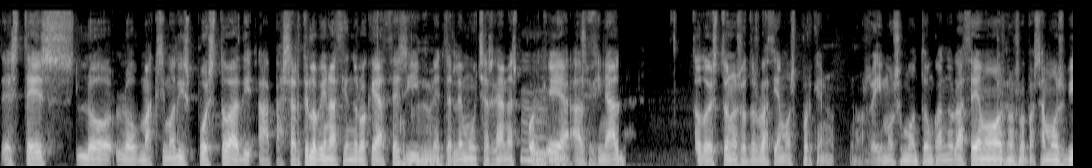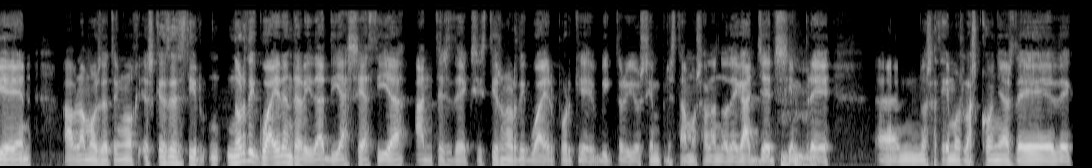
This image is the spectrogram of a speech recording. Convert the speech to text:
estés lo, máximo dispuesto a, pasártelo bien haciendo lo que haces y meterle muchas ganas porque al final todo esto nosotros lo hacíamos porque nos reímos un montón cuando lo hacemos, nos lo pasamos bien, hablamos de tecnología. Es que es decir, Nordic Wire en realidad ya se hacía antes de existir Nordic Wire porque Víctor y yo siempre estamos hablando de gadgets, siempre... Eh, nos hacíamos las coñas de,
